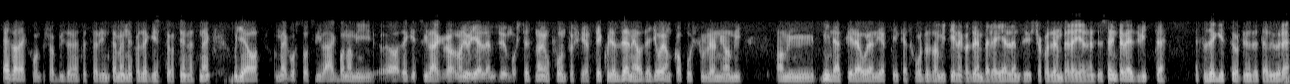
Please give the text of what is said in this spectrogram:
ez a legfontosabb üzenete szerintem ennek az egész történetnek. Ugye a, a megosztott világban, ami az egész világra nagyon jellemző, most ez nagyon fontos érték, hogy a zene az egy olyan kapos tud lenni, ami, ami mindenféle olyan értéket hordoz, ami tényleg az embere jellemző, és csak az embere jellemző. Szerintem ez vitte ezt az egész történetet előre,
